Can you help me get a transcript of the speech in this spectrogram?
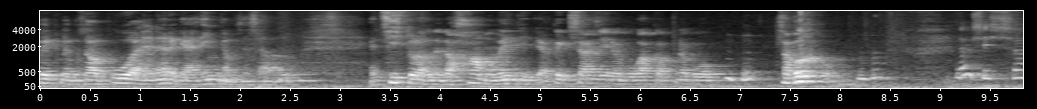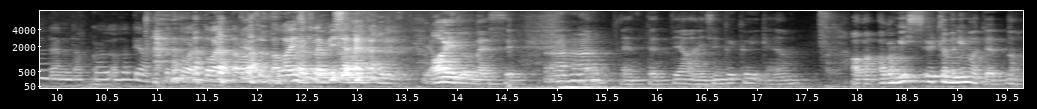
kõik nagu saab uue energia ja hingamise seal all. Et siis tulevad need ahhaa-momendid ja kõik see asi nagu hakkab nagu saab õhku. Mm. -hmm no siis tähendab ka lausa teadused toetavad seda laisklemise. Idleness'i, et, et ja ei, see on kõik õige jah. aga, aga mis ütleme niimoodi, et noh,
